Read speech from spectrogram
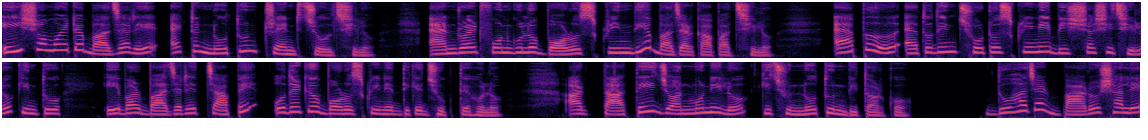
এই সময়টা বাজারে একটা নতুন ট্রেন্ড চলছিল। অ্যান্ড্রয়েড ফোনগুলো বড় স্ক্রিন দিয়ে বাজার কাঁপাচ্ছিল। অ্যাপল এতদিন ছোট স্ক্রিনে বিশ্বাসী ছিল, কিন্তু এবার বাজারের চাপে ওদেরকেও বড় স্ক্রিনের দিকে ঝুঁকতে হলো। আর তাতেই জন্ম নিল কিছু নতুন বিতর্ক। দু হাজার বারো সালে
